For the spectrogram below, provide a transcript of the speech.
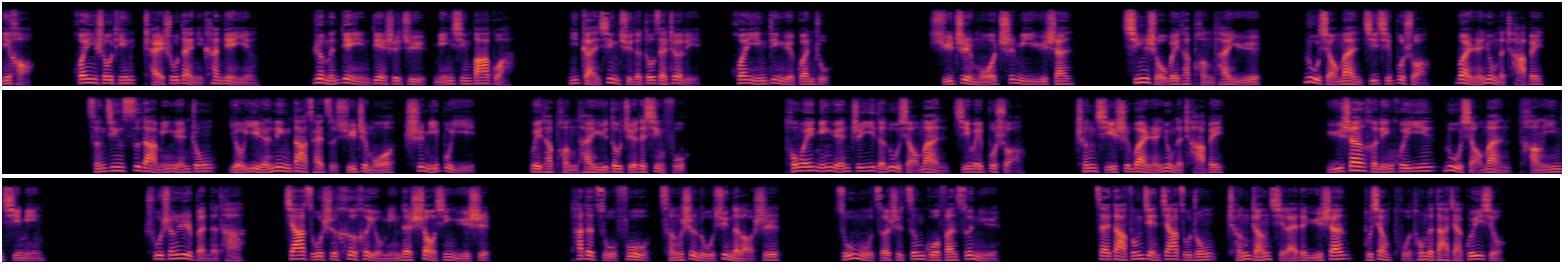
你好，欢迎收听柴叔带你看电影，热门电影、电视剧、明星八卦，你感兴趣的都在这里。欢迎订阅关注。徐志摩痴迷于山，亲手为他捧痰盂。陆小曼极其不爽万人用的茶杯。曾经四大名媛中有一人令大才子徐志摩痴迷不已，为他捧痰盂都觉得幸福。同为名媛之一的陆小曼极为不爽，称其是万人用的茶杯。于山和林徽因、陆小曼唐英齐名，出生日本的他，家族是赫赫有名的绍兴于氏。他的祖父曾是鲁迅的老师，祖母则是曾国藩孙女。在大封建家族中成长起来的于山，不像普通的大家闺秀，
